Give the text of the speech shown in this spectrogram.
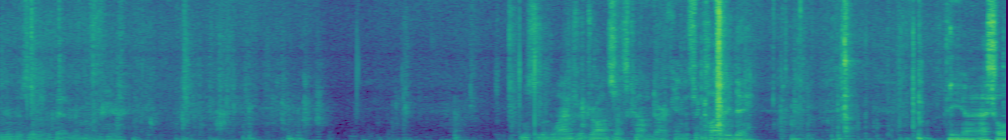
And then there's another bedroom over here. Most of the blinds are drawn, so it's kind of dark and it's a cloudy day. The uh, actual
